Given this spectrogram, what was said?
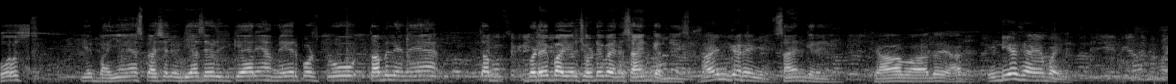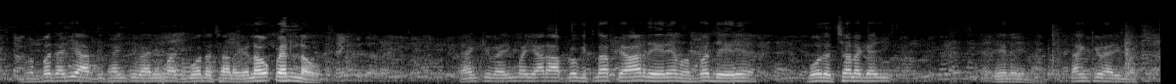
दोस्त ये भाइयाँ हैं स्पेशल इंडिया से और कह रहे हैं हमें एयरपोर्ट प्रो तब लेने हैं तब बड़े भाई और छोटे भाई ने साइन करने हैं साइन करेंगे? साइन करेंगे। क्या बात है यार। इंडिया से आए हैं भाई। मोहब्बत है जी आपकी। थैंक यू वेरी मच बहुत अच्छा लगे। लाओ पेन लाओ। थैंक यू वेरी मच यार आप लोग इतना प्यार दे रहे हैं मोहब्बत दे रहे हैं। बहुत अच्छा लगा जी। ले लेना थैंक यू वेरी मच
